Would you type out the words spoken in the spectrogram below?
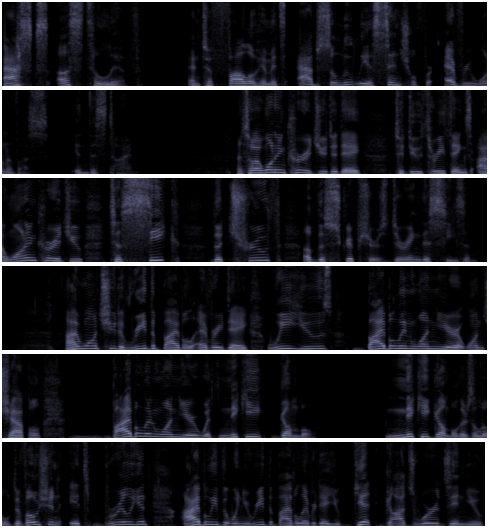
asks us to live and to follow him. It's absolutely essential for every one of us in this time. And so I want to encourage you today to do three things. I want to encourage you to seek the truth of the scriptures during this season. I want you to read the Bible every day. We use Bible in one year at one chapel, Bible in one year with Nicky Gumbel. Nicky Gumbel. There's a little devotion. It's brilliant. I believe that when you read the Bible every day, you get God's words in you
